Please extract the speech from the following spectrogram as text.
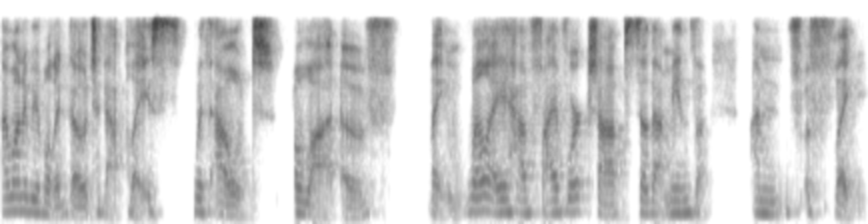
I want to be able to go to that place without a lot of like, well, I have five workshops. So that means I'm like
